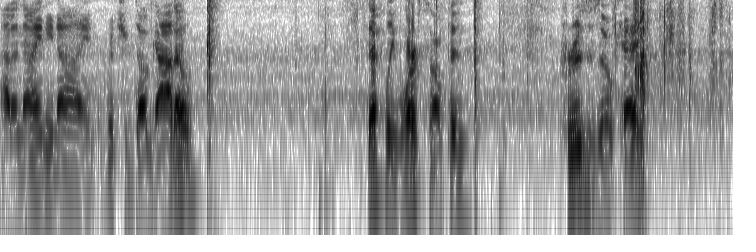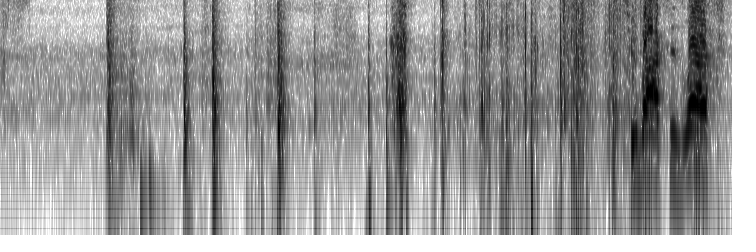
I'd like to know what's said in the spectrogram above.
out of 99. Richard Delgado. It's definitely worth something. Cruz is okay. Two boxes left.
